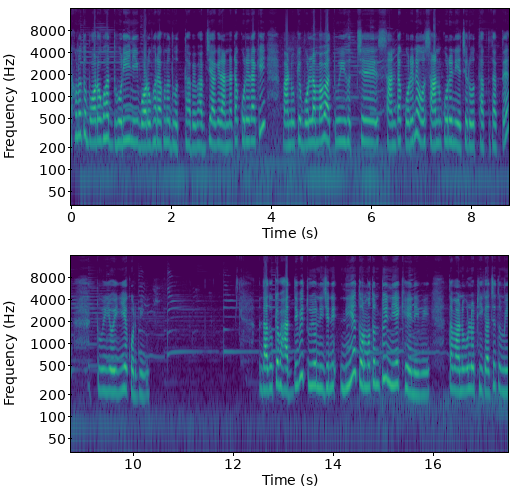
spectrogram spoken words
এখনও তো বড় ঘর ধরিনি, বড় ঘর এখনও ধরতে হবে। ভাবছি আগে রান্নাটা করে রাখি। মানুকে বললাম, বাবা, তুই হচ্ছে স্নানটা করে নে। ও স্নান করে নিয়েছে রোদ থাকতে থাকতে। তুই ওই ইয়ে করবি দাদুকে ভাত দিবি, তুইও নিজে নিয়ে তোর মতন তুই নিয়ে খেয়ে নিবি। তা মানু বলল, ঠিক আছে, তুমি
